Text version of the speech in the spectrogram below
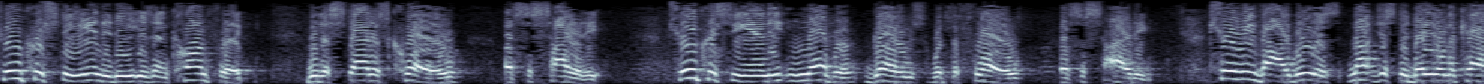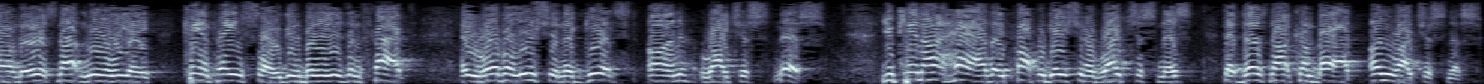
True Christianity is in conflict with the status quo of society. True Christianity never goes with the flow of society. True revival is not just a date on the calendar. It's not merely a campaign slogan, but it is in fact a revolution against unrighteousness. You cannot have a propagation of righteousness that does not combat unrighteousness.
